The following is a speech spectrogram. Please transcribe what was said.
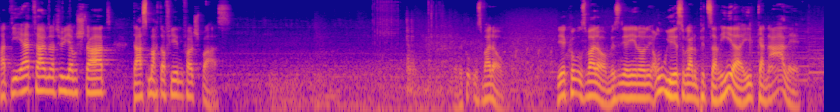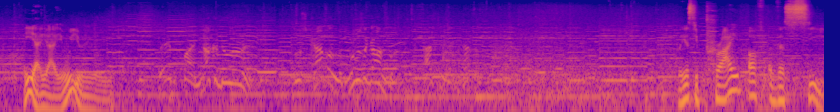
Hat die Airtime natürlich am Start. Das macht auf jeden Fall Spaß. wir gucken uns weiter um. Wir gucken uns weiter um. Wir sind ja hier noch nicht... Oh, hier ist sogar eine Pizzeria. Il Canale. Eieiei. Uiuiui. So, hier ist die Pride of the Sea.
